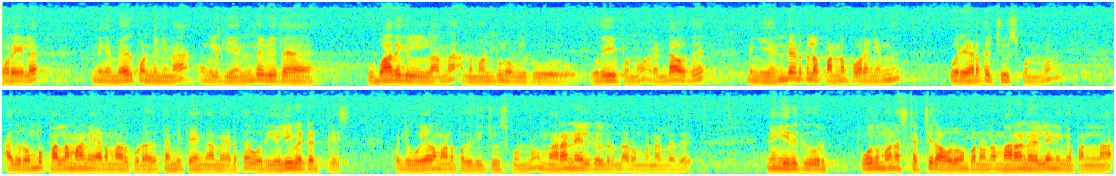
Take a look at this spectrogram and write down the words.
முறையில் நீங்கள் மேற்கொண்டீங்கன்னா உங்களுக்கு எந்த வித உபாதைகள் இல்லாமல் அந்த மண்புழு உங்களுக்கு உதவி பண்ணும். ரெண்டாவது நீங்கள் எந்த இடத்துல பண்ண போகிறீங்கன்னு ஒரு இடத்த சூஸ் பண்ணணும். அது ரொம்ப பள்ளமான இடமா இருக்கக்கூடாது. தண்ணி தேங்காமல் இடத்த ஒரு எலிவேட்டட் பிளேஸ் கொஞ்சம் உயரமான பகுதியை சூஸ் பண்ணணும். மர நெல்கள் இருந்தால் ரொம்ப நல்லது. நீங்கள் இதுக்கு ஒரு போதுமான ஸ்ட்ரக்சர் அவ்வளோவும் பண்ணோம்னா மர நெல்லே நீங்கள் பண்ணலாம்.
